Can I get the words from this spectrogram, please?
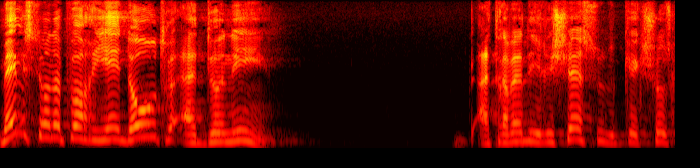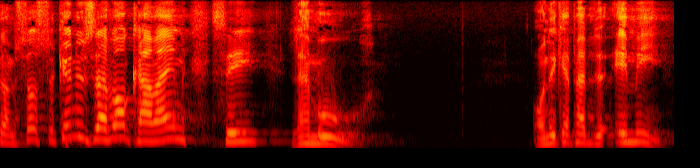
Même si on n'a pas rien d'autre à donner à travers des richesses ou quelque chose comme ça, ce que nous avons quand même, c'est l'amour. On est capable d'aimer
